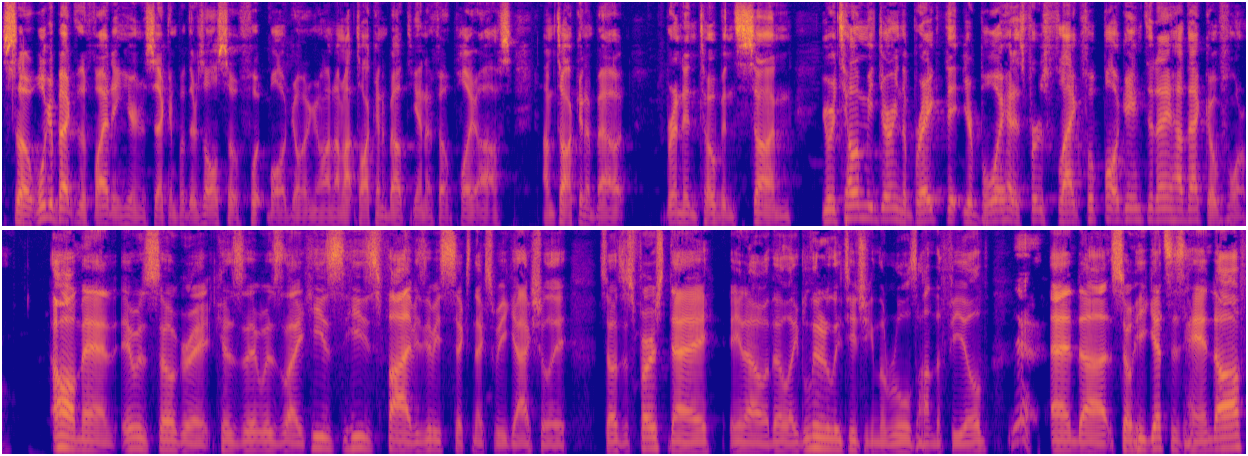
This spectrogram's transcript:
So we'll get back to the fighting here in a second, but there's also football going on. I'm not talking about the NFL playoffs. I'm talking about Brendan Tobin's son. You were telling me during the break that your boy had his first flag football game today. How'd that go for him? Oh man, it was so great because it was like he's he's five. He's gonna be six next week actually. So it's his first day. You know, they're like literally teaching him the rules on the field. Yeah. And uh, so he gets his handoff,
